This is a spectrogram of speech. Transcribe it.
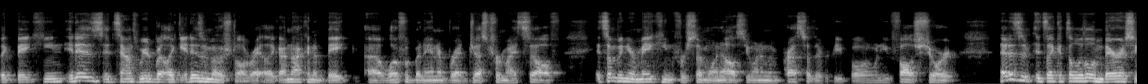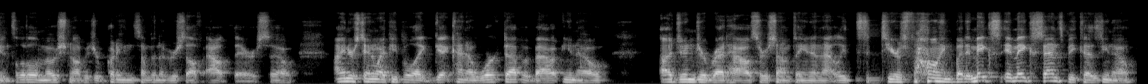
like baking. It is, it sounds weird, but like it is emotional, right? Like I'm not going to bake a loaf of banana bread just for myself. It's something you're making for someone else. You want to impress other people. And when you fall short, that is, it's like, it's a little embarrassing. It's a little emotional because you're putting something of yourself out there. So I understand why people like get kind of worked up about, you know, a gingerbread house or something and that leads to tears falling but it makes it makes sense because you know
